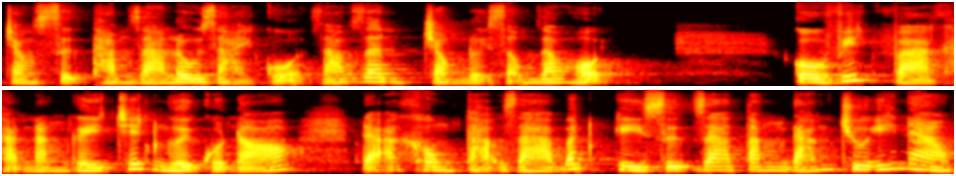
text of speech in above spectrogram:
trong sự tham gia lâu dài của giáo dân trong đời sống giáo hội. Covid và khả năng gây chết người của nó đã không tạo ra bất kỳ sự gia tăng đáng chú ý nào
